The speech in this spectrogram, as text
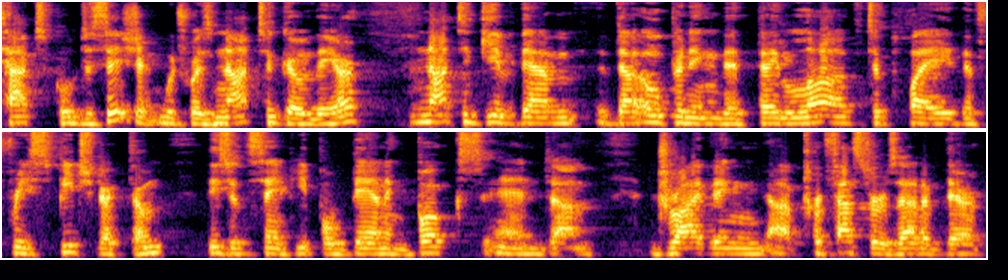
tactical decision, which was not to go there, not to give them the opening that they love to play the free speech victim. These are the same people banning books and um, driving uh, professors out of their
